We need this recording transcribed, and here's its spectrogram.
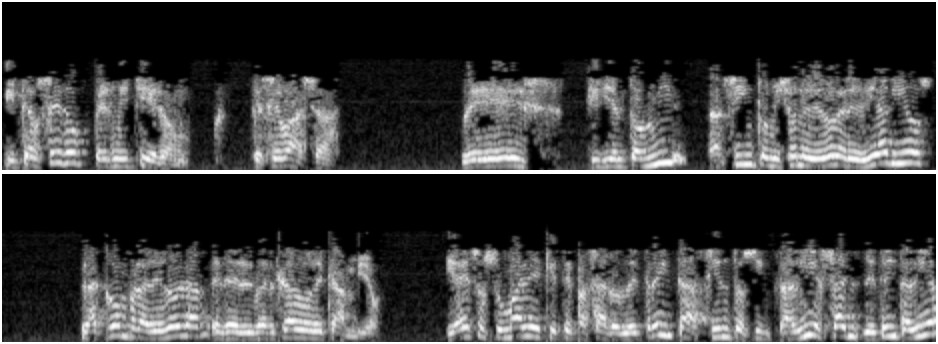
Y tercero, permitieron que se vaya de 500 mil a 5 millones de dólares diarios la compra de dólar en el mercado de cambio. Y a eso sumale que te pasaron de 30 a 105, a 10 años, de 30 días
